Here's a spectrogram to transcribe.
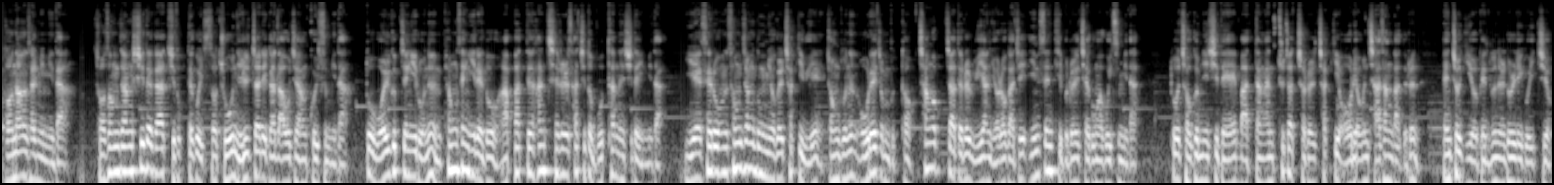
더 나은 삶입니다. 저성장 시대가 지속되고 있어 좋은 일자리가 나오지 않고 있습니다. 또 월급쟁이로는 평생 일해도 아파트 한 채를 사지도 못하는 시대입니다. 이에 새로운 성장 동력을 찾기 위해 정부는 오래전부터 창업자들을 위한 여러 가지 인센티브를 제공하고 있습니다. 또 저금리 시대에 마땅한 투자처를 찾기 어려운 자산가들은 벤처 기업에 눈을 돌리고 있지요.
